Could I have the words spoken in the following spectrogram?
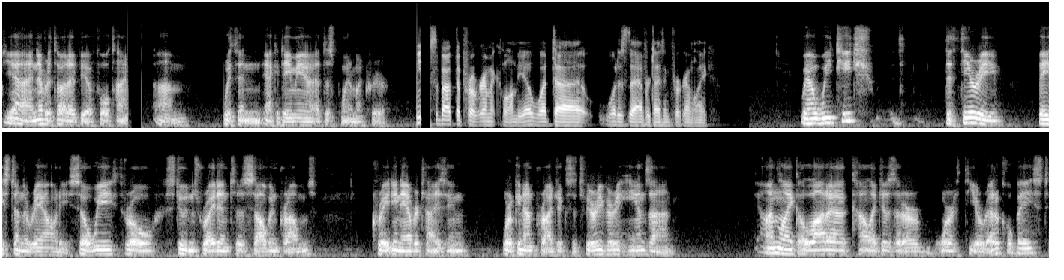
yeah, I never thought I'd be a full time um, within academia at this point in my career. It's about the program at Columbia. What uh, what is the advertising program like? Well, we teach the theory based on the reality. So we throw students right into solving problems, creating advertising, working on projects. It's very, very hands on. unlike a lot of colleges that are more theoretical based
